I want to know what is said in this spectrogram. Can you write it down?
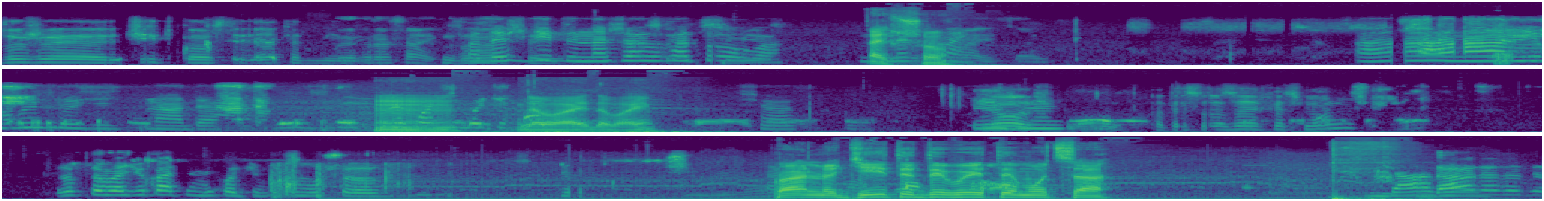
дуже чітко сидять адміни. За Подожди. Так Не что? нажимай. А, мне выгрузить надо. Мгм. Давай, давай. Сейчас. Льош, а ти сюди заїхати зможеш? Просто матюкати не хочу, тому що Правильно, діти дивитимуться. Да, да, да, да.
